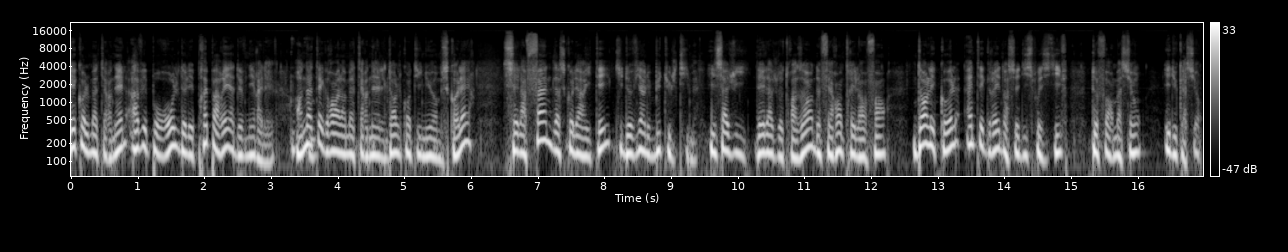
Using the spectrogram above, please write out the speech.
l'école maternelle avait pour rôle de les préparer à devenir élèves. En mhm. intégrant à la maternelle dans le continuum scolaire, c'est la fin de la scolarité qui devient le but ultime. Il s'agit, dès l'âge de 3 ans, de faire entrer l'enfant dans l'école intégrée dans ce dispositif de formation éducation.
